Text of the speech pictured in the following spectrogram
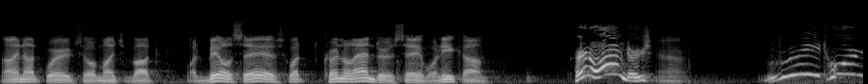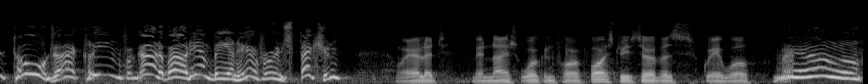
I not worried so much about what Bill says, what Colonel Anders say when he come. Colonel Anders? Yeah. Great horn toads. I clean forgot about him being here for inspection. Well, it been nice working for a forestry service, Grey Wolf. Well,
